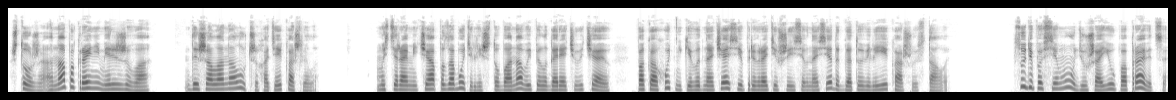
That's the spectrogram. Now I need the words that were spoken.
Что же, она, по крайней мере, жива. Дышала она лучше, хотя и кашляла. Мастера меча позаботились, чтобы она выпила горячего чаю, пока охотники в одночасье, превратившиеся в наседок, готовили ей кашу из тавы. Судя по всему, Дюшаю поправится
